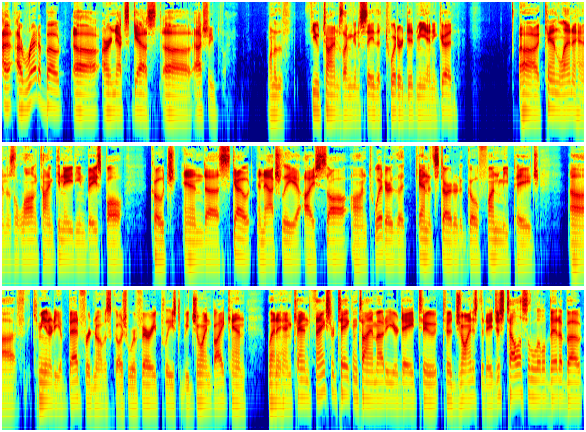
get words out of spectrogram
I, I, read about uh, our next guest. Uh, actually, one of the few times I'm going to say that Twitter did me any good. Uh, Ken Lenihan is a longtime Canadian baseball coach and scout. And actually, I saw on Twitter that Ken had started a GoFundMe page uh, for the community of Bedford, Nova Scotia. We're very pleased to be joined by Ken Lenihan. Ken, thanks for taking time out of your day to to join us today. Just tell us a little bit about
